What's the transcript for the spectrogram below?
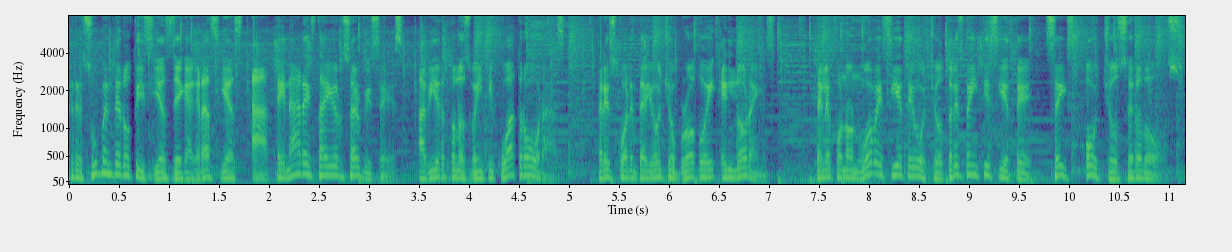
resumen de noticias llega gracias a Tenar Tire Services, abierto las 24 horas, 348 Broadway en Lawrence. Teléfono 978-327-6802.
